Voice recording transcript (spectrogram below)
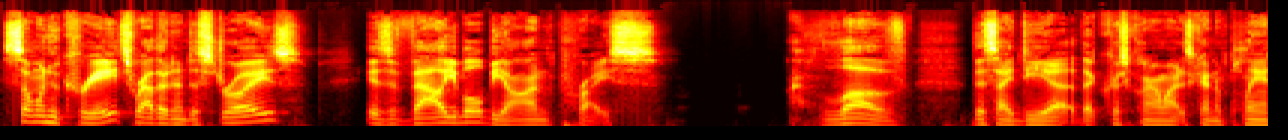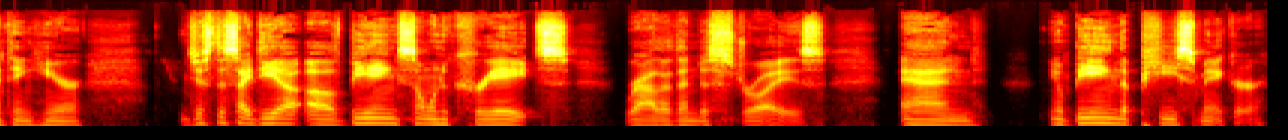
someone who creates rather than destroys, is valuable beyond price. I love this idea that Chris Claremont is kind of planting here. Just this idea of being someone who creates rather than destroys and you know being the peacemaker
